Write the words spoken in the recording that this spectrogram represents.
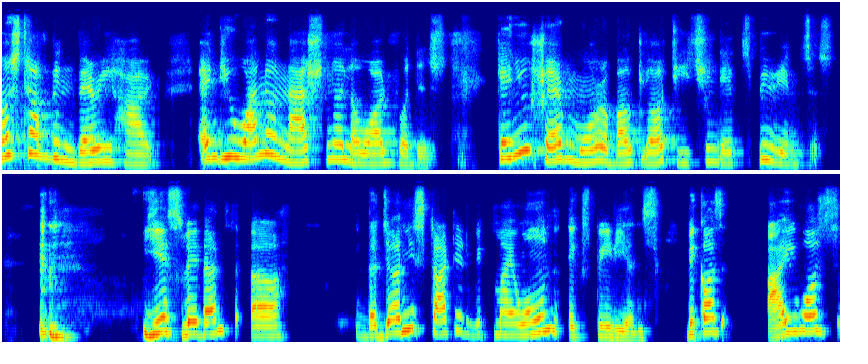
must have been very hard and you won a national award for this. Can you share more about your teaching experiences? Yes vedant. Uh, the journey started with my own experience because I was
